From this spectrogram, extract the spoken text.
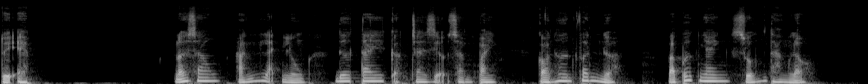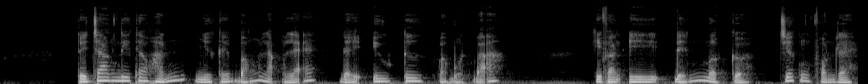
Tùy em. Nói xong, hắn lạnh lùng đưa tay cầm chai rượu champagne còn hơn phân nửa và bước nhanh xuống thang lầu. Tùy Trang đi theo hắn như cái bóng lặng lẽ đầy ưu tư và buồn bã. Khi Phan Y đến mở cửa chiếc phone re,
